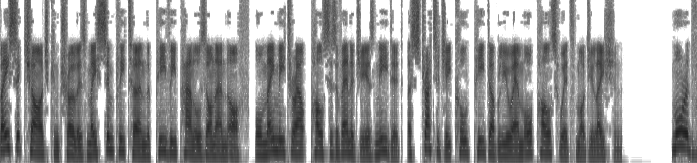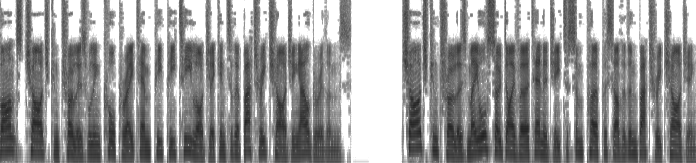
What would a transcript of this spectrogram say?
Basic charge controllers may simply turn the PV panels on and off, or may meter out pulses of energy as needed, a strategy called PWM or pulse width modulation. More advanced charge controllers will incorporate MPPT logic into the battery charging algorithms. Charge controllers may also divert energy to some purpose other than battery charging.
